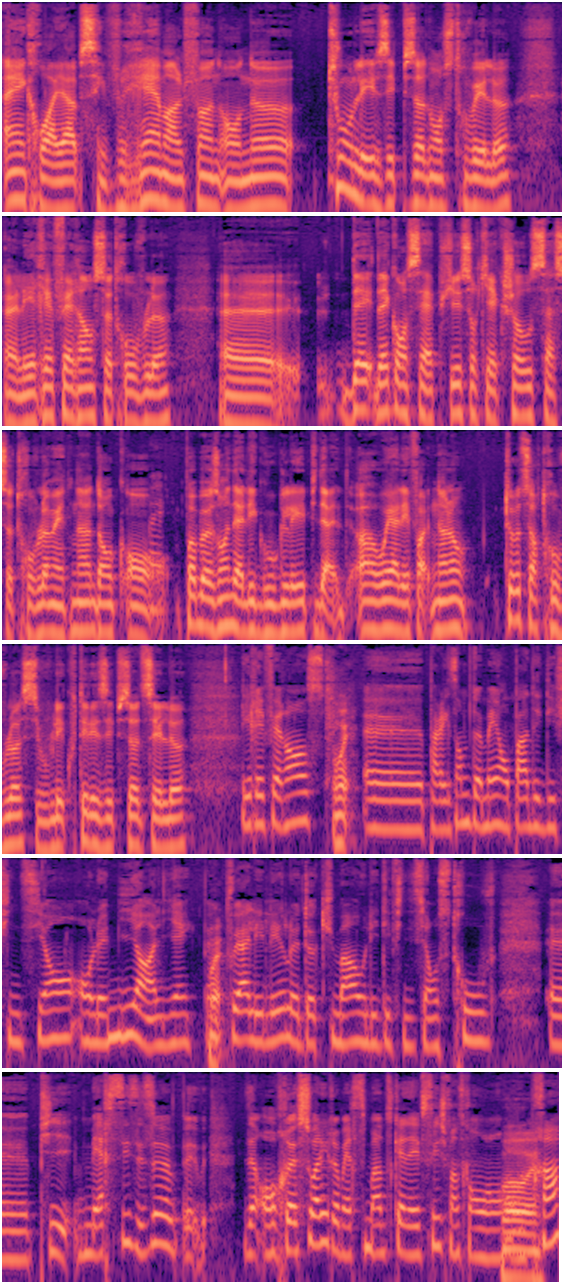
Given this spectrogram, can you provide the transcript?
incroyable c'est vraiment le fun on a tous les épisodes vont se trouver là Euh, les références se trouvent là Euh, dès, dès qu'on s'est appuyé sur quelque chose ça se trouve là maintenant donc on Ouais. pas besoin d'aller googler puis ah ouais aller faire non non tout se retrouve là si vous voulez écouter les épisodes c'est là Les références. Ouais. Euh, par exemple, demain, on parle des définitions. On l'a mis en lien. Fait que Ouais. Vous pouvez aller lire le document où les définitions se trouvent. Euh, puis merci, c'est ça. Euh, On reçoit les remerciements du CanFC. Je pense qu'on on Ouais, le prend.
